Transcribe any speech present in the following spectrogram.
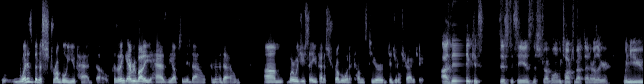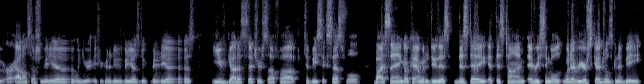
What has been a struggle you've had, though? Because I think everybody has the ups and the downs and the downs. Um, where would you say you've had a struggle when it comes to your digital strategy? I think consistency is the struggle, and we talked about that earlier. When you are out on social media, when you're if you're going to do videos, do videos, you've got to set yourself up to be successful by saying, okay, I'm going to do this this day at this time, every single whatever your schedule is going to be,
